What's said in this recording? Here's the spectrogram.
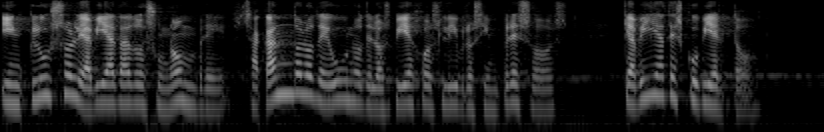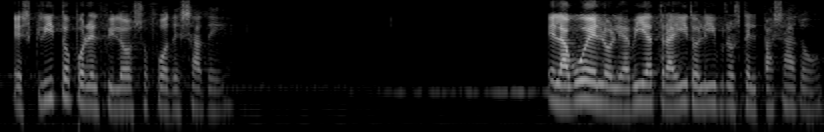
Incluso le había dado su nombre, sacándolo de uno de los viejos libros impresos que había descubierto, escrito por el filósofo de Sade. El abuelo le había traído libros del pasado,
